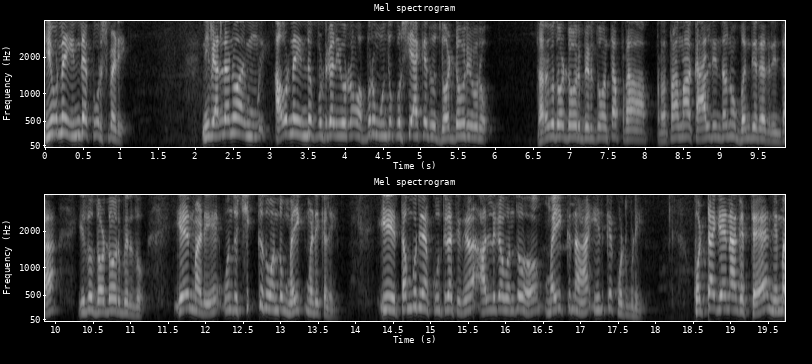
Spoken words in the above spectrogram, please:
ಇವ್ರನ್ನ ಹಿಂದೆ ಕೂರಿಸ್ಬೇಡಿ. ನೀವೆಲ್ಲನೂ ಅವ್ರನ್ನ ಹಿಂದಕ್ಕೆ ಬಿಟ್ಕೊಳ್ಳಿ, ಇವ್ರನ್ನ ಒಬ್ಬರು ಮುಂದೆ ಕೂರಿಸಿ, ಯಾಕೆ ದೊಡ್ಡವರು ದೊಡ್ಡವ್ರು ಇವರು? ದೊರಗ ದೊಡ್ಡವ್ರ ಬಿರುದು ಅಂತ ಪ್ರ, ಪ್ರಥಮ ಕಾಲದಿಂದನೂ ಬಂದಿರೋದ್ರಿಂದ ಇದು ದೊಡ್ಡವ್ರ ಬಿರುದು. ಏನು ಮಾಡಿ, ಒಂದು ಚಿಕ್ಕದು ಒಂದು ಮೈಕ್ ಮಡಿಕಳಿ ಈ ತಂಬೂರಿನ ಕೂತ್ಕೊತಿದ್ದೀರ ಅಲ್ಲಿಗೆ ಒಂದು ಮೈಕ್ನ ಇದಕ್ಕೆ ಕೊಟ್ಬಿಡಿ. ಕೊಟ್ಟಾಗ ಏನಾಗುತ್ತೆ, ನಿಮ್ಮ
